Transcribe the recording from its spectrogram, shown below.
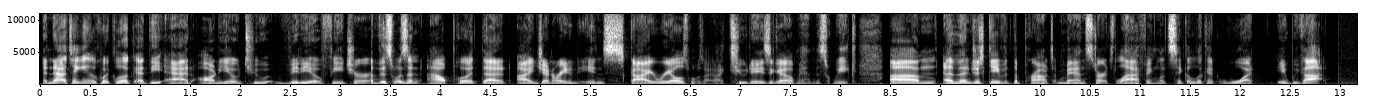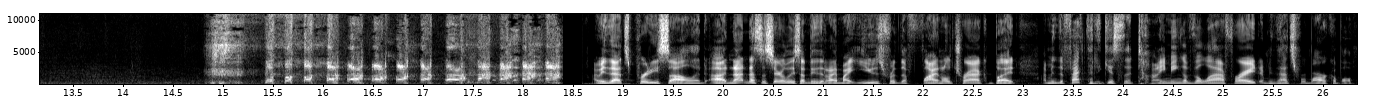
And now taking a quick look at the add audio to video feature. This was an output that I generated in Skyreels, what was I, like two days ago? Man, this week. Um, and then just gave it the prompt, man starts laughing. Let's take a look at what it, we got. I mean, that's pretty solid. Uh, not necessarily something that I might use for the final track, but I mean, the fact that it gets the timing of the laugh right, I mean, that's remarkable.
